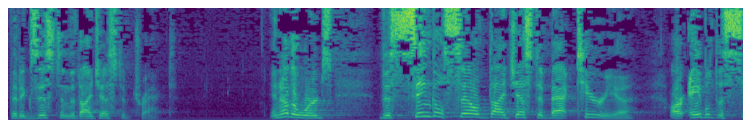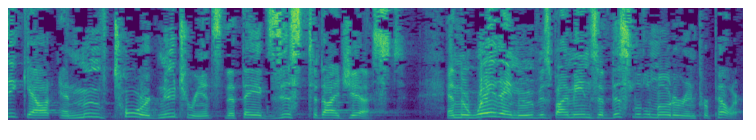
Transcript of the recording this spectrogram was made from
that exist in the digestive tract. In other words, the single-celled digestive bacteria are able to seek out and move toward nutrients that they exist to digest. And the way they move is by means of this little motor and propeller.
